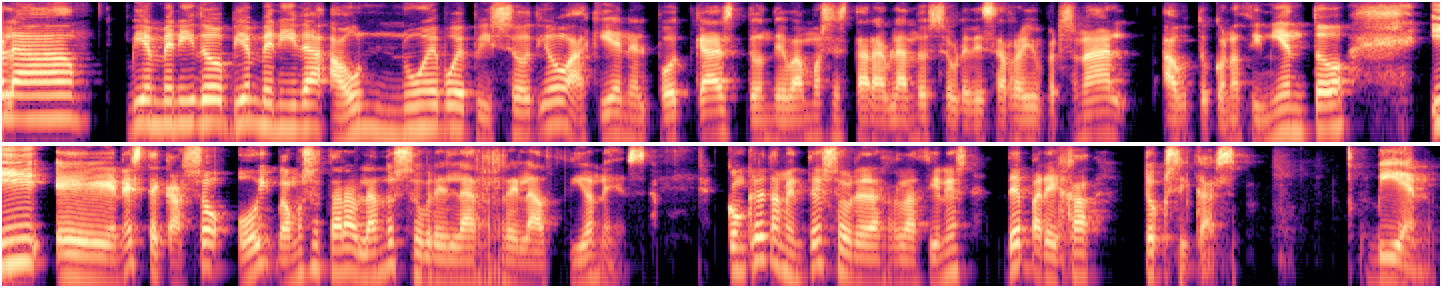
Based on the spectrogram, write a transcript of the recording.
Hola. Bienvenido, bienvenida a un nuevo episodio aquí en el podcast donde vamos a estar hablando sobre desarrollo personal, autoconocimiento y eh, en este caso hoy vamos a estar hablando sobre las relaciones, concretamente sobre las relaciones de pareja tóxicas. Bien,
